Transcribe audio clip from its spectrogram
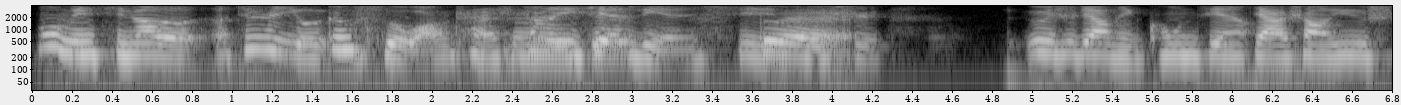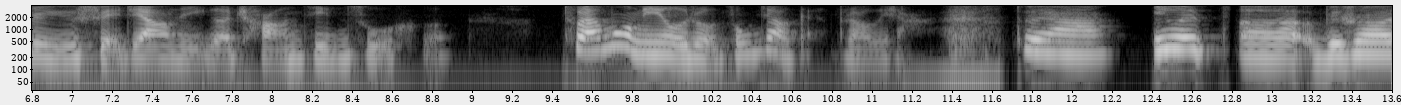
莫名其妙的，呃，就是有跟死亡产生了一些联系。就是浴室这样的一个空间，加上浴室与水这样的一个场景组合。突然莫名有一种宗教感，不知道为啥。对啊，因为呃，比如说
